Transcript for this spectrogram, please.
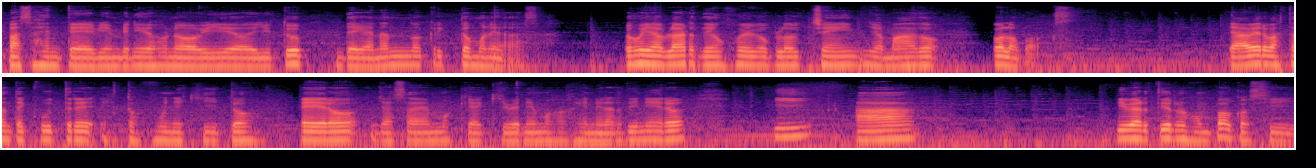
pasa gente? Bienvenidos a un nuevo video de YouTube de Ganando Criptomonedas. Hoy voy a hablar de un juego blockchain llamado Colobox. Ya a ver bastante cutre estos muñequitos, pero ya sabemos que aquí venimos a generar dinero y a divertirnos un poco, si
